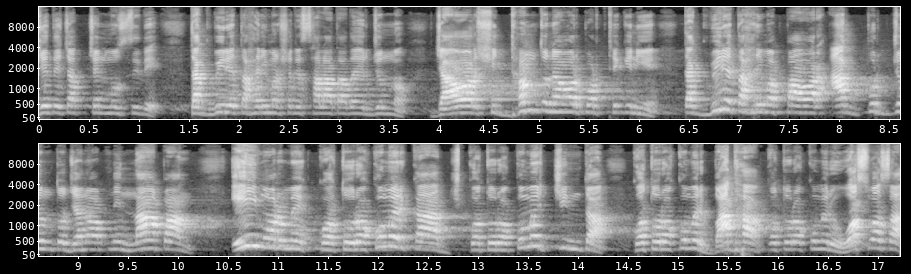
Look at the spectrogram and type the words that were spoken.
যেতে চাচ্ছেন মসজিদে, তাকবীরে তাহারিমার সাথে সালাত আদায়ের জন্য যাওয়ার সিদ্ধান্ত নেওয়ার পর থেকে নিয়ে তাকবীরে তাহারিমা পাওয়ার আগ পর্যন্ত যেন আপনি না পান এই মর্মে কত রকমের কাজ, কত রকমের চিন্তা, কত রকমের বাধা, কত রকমের ওয়াসওয়াসা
